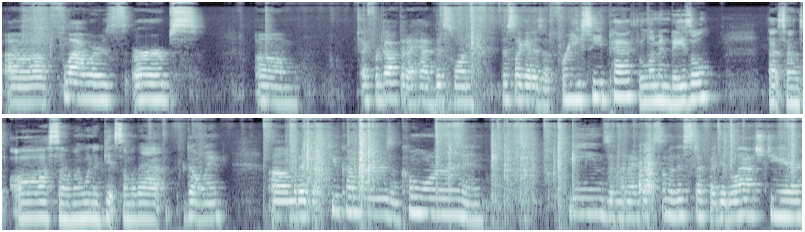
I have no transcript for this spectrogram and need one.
uh, flowers, herbs. Um, I forgot that I had this one. This I got as a free seed pack, the lemon basil. That sounds awesome. I want to get some of that going. Um, but I've got cucumbers and corn and beans. And then I've got some of this stuff I did last year.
